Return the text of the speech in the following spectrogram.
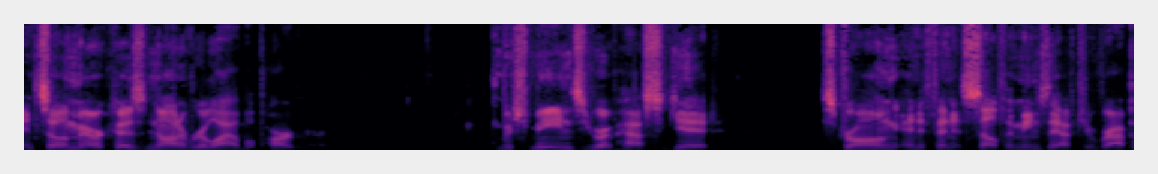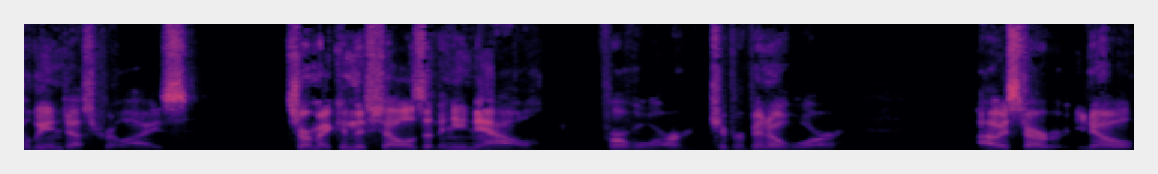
And so America is not a reliable partner, which means Europe has to get strong and defend itself. It means they have to rapidly industrialize, start making the shells that they need now for war to prevent a war. I would start, you know,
